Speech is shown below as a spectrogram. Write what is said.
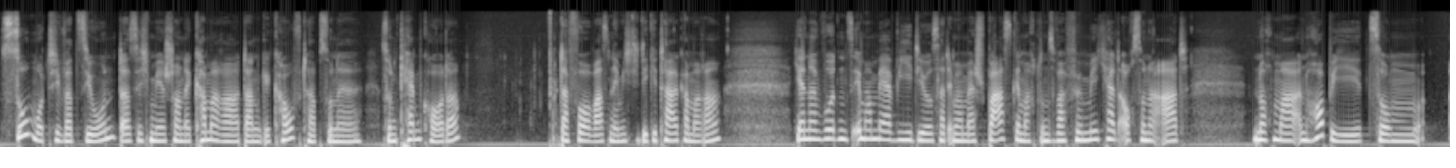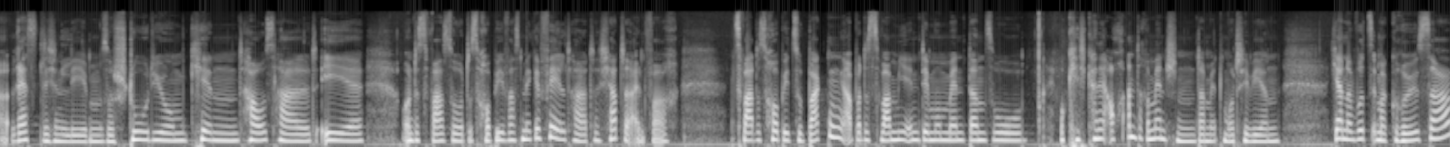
so Motivation, dass ich mir schon eine Kamera dann gekauft habe, so, eine, so ein Camcorder Davor war es nämlich die Digitalkamera. Ja, dann wurden es immer mehr Videos, hat immer mehr Spaß gemacht und es war für mich halt auch so eine Art nochmal ein Hobby zum restlichen Leben, so Studium, Kind, Haushalt, Ehe und es war so das Hobby, was mir gefehlt hat. Ich hatte einfach zwar das Hobby zu backen, aber das war mir in dem Moment dann so, okay, ich kann ja auch andere Menschen damit motivieren. Ja, dann wurde es immer größer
